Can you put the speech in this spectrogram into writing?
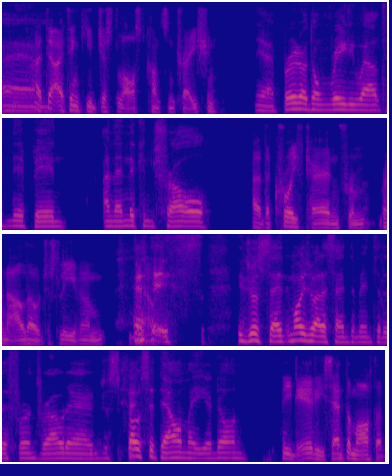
Um, I, th- I think he just lost concentration. yeah, Bruno done really well to nip in, and then the control. Uh, the Cruyff turn from Ronaldo, just leaving him. You know, he just said, he might as well have sent him into the front row there and just go sit down, mate. You're done. he did. He sent them off the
